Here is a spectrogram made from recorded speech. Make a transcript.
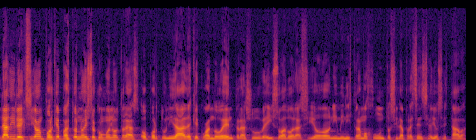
la dirección, por qué pastor no hizo como en otras oportunidades que cuando entra, sube, hizo adoración y ministramos juntos y la presencia de Dios estaba?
